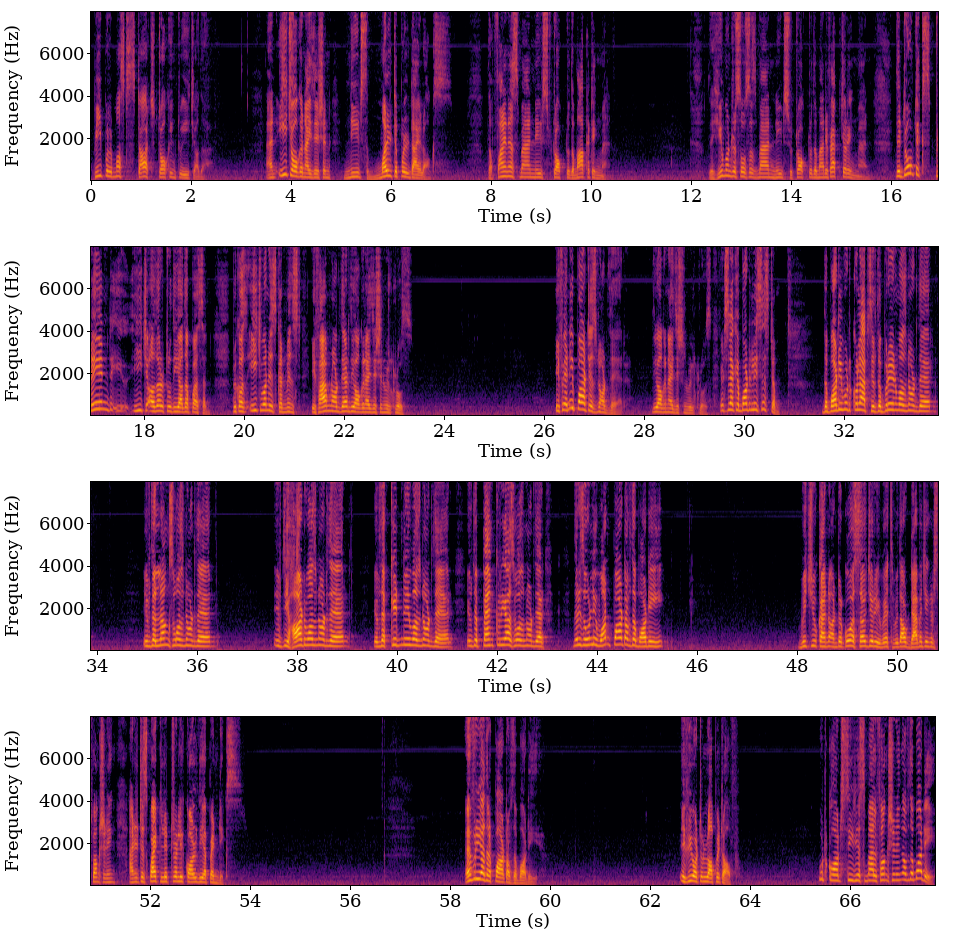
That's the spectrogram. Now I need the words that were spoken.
People must start talking to each other and each organization needs multiple dialogues. The finance man needs to talk to the marketing man. The human resources man needs to talk to the manufacturing man. They do not explain each other to the other person, because each one is convinced if I am not there the organization will close. If any part is not there, the organization will close. It is like a bodily system. The body would collapse if the brain was not there, if the lungs was not there, if the heart was not there, if the kidney was not there, if the pancreas was not there, there is only one part of the body which you can undergo a surgery with without damaging its functioning and it is quite literally called the appendix. Every other part of the body, if you were to lop it off, would cause serious malfunctioning of the body.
